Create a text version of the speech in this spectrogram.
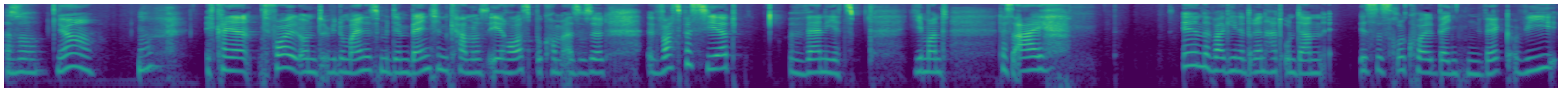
Also. Ja. Ne? Ich kann ja voll, und wie du meinst, mit dem Bändchen kann man das eh rausbekommen. Also, was passiert, wenn jetzt jemand das Ei in der Vagina drin hat und dann ist das Rückholbändchen weg? Wie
